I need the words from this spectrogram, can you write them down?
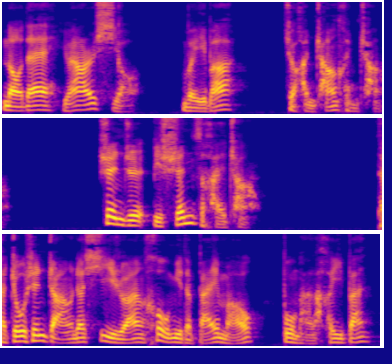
脑袋圆而小，尾巴却很长很长，甚至比身子还长。它周身长着细软厚密的白毛，布满了黑斑，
